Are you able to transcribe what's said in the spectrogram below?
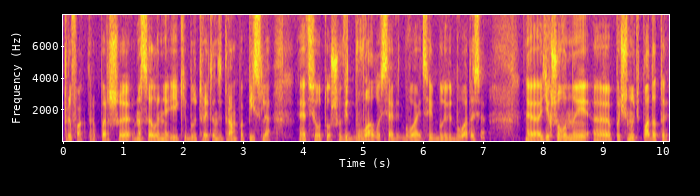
три фактори: перше населення, і які будуть рейтинги Трампа після всього того, що відбувалося, відбувається і буде відбуватися. Якщо вони почнуть падати,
